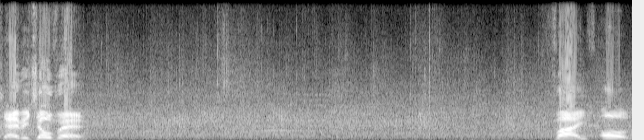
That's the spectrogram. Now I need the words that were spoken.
Service over. Five all.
